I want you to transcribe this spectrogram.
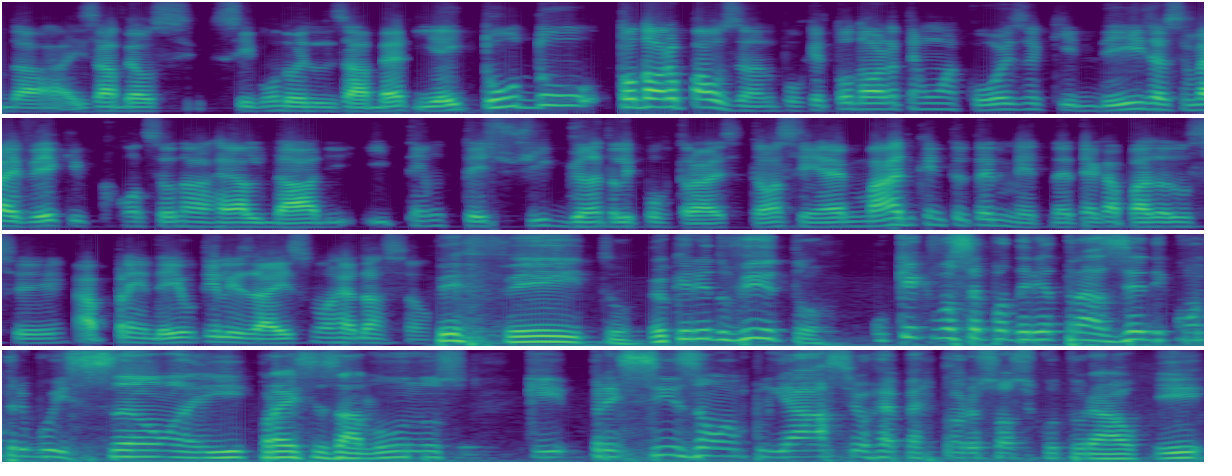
da Isabel II ou Elizabeth. E aí tudo, toda hora pausando, porque toda hora tem uma coisa que diz, aí você vai ver que aconteceu na realidade e tem um texto gigante ali por trás. Então, assim, é mais do que entretenimento, né? Tem a capacidade de você aprender e utilizar isso numa redação. Perfeito. Meu querido Vitor, o que, que você poderia trazer de contribuição aí para esses alunos que precisam ampliar seu repertório sociocultural e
